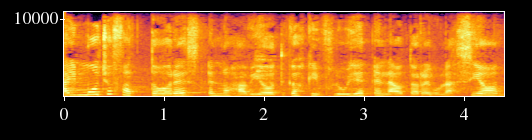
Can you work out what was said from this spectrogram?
Hay muchos factores en los abióticos que influyen en la autorregulación,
